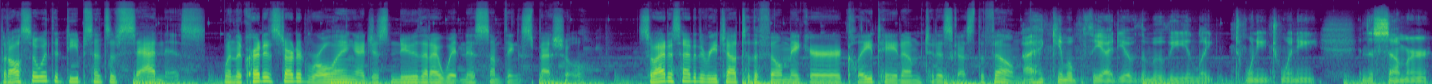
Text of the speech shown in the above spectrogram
but also with a deep sense of sadness. When the credits started rolling, I just knew that I witnessed something special. So I decided to reach out to the filmmaker Clay Tatum to discuss the film. I came up with the idea of the movie in like 2020 in the summer,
